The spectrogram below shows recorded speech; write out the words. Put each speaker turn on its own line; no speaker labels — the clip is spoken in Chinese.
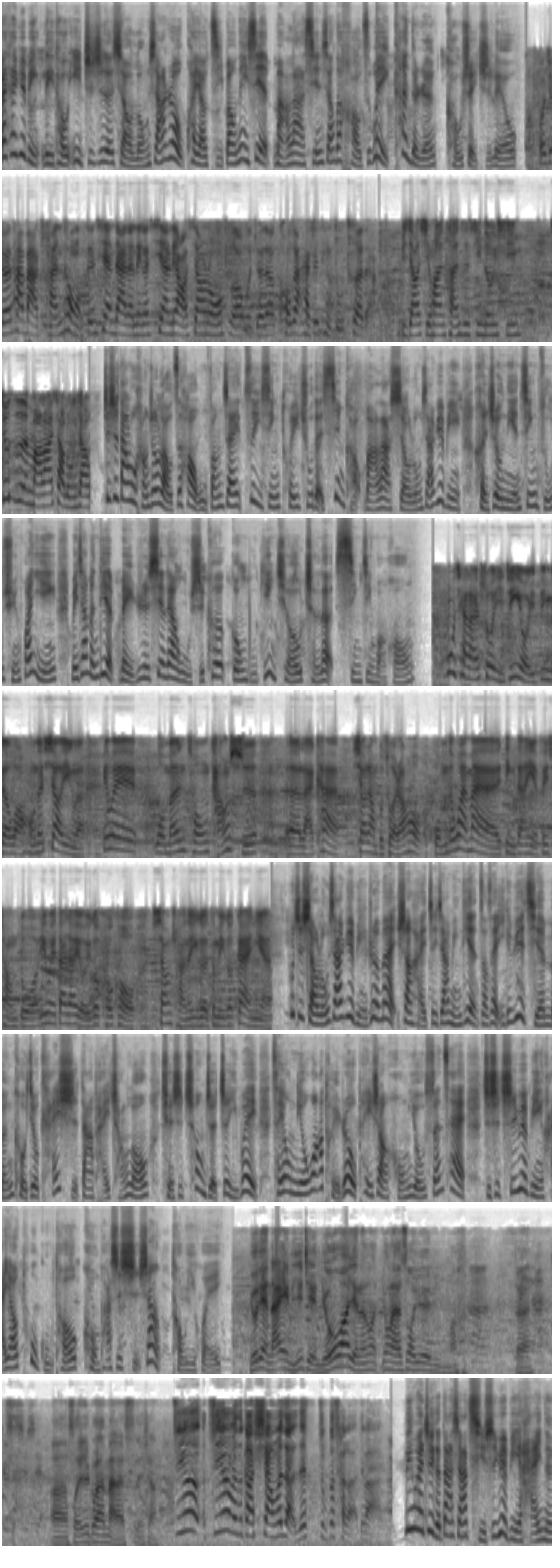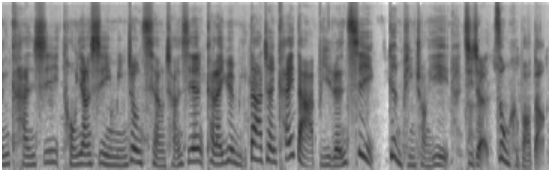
掰开月饼，里头一只只的小龙虾肉快要挤爆内馅，麻辣鲜香的好滋味，看得人口水直流。
我觉得它把传统跟现代的那个馅料相融合，我觉得口感还是挺独特的。
比较喜欢尝试新东西，就是麻辣小龙虾。
这是大陆杭州老字号五芳斋最新推出的现烤麻辣小龙虾月饼，很受年轻族群欢迎。每家门店每日限量五十颗，供不应求，成了新晋网红。
目前来说已经有一定的网红的效应了，因为我们从堂食呃来看销量不错，然后我们的外卖订单也非常多，因为大家有一个口口相传的一个这么一个概念。
不止小龙虾月饼热卖，上海这家名店早在一个月前门口就开始大排长龙，全是冲着这一位，采用牛蛙腿肉配上红油酸菜，只是吃月饼还要吐骨头，恐怕是史上头一回。
有点难以理解，牛蛙也能用来做月饼吗？对，
就是试试。
嗯，所以就过来买来试一下。
只有只有不是讲想不着才做得出的，对吧？
另外，这个大虾起司月饼还能看戏，同样吸引民众抢尝鲜。看来月饼大战开打，比人气更拼创意。记者综合报道。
